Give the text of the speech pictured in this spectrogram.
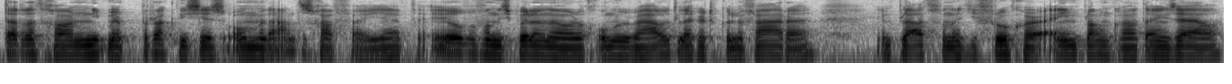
dat het gewoon niet meer praktisch is om het aan te schaffen. Je hebt heel veel van die spullen nodig om überhaupt lekker te kunnen varen. In plaats van dat je vroeger één plank had, één zeil.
